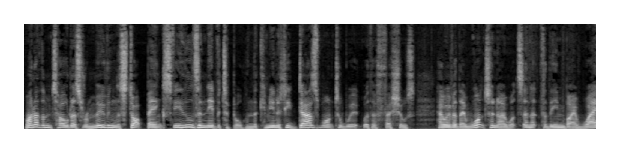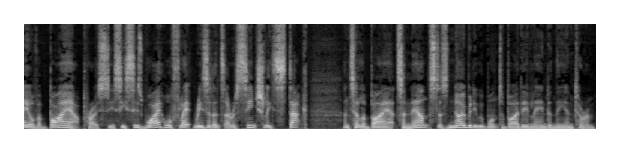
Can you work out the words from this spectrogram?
One of them told us removing the stop banks feels inevitable and the community does want to work with officials. However, they want to know what's in it for them by way of a buyout process. He says Waiho Flat residents are essentially stuck until a buyout's announced, as nobody would want to buy their land in the interim.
